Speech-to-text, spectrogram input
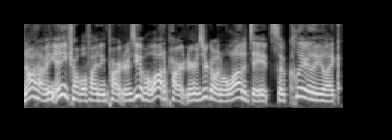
not having any trouble finding partners. You have a lot of partners, you're going on a lot of dates. So clearly, like,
